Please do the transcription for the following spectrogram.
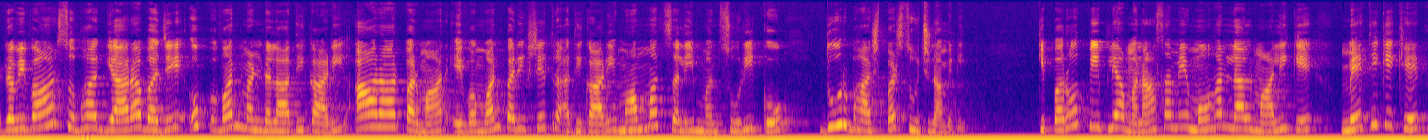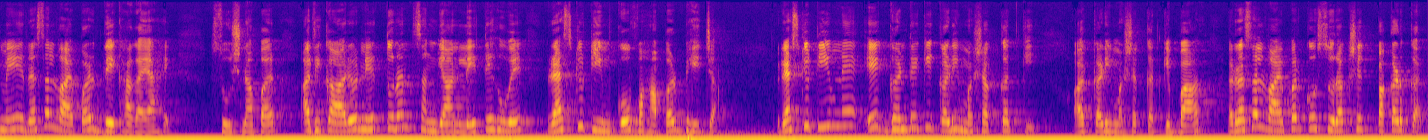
रविवार सुबह 11 बजे उप वन मंडलाधिकारी आर आर परमार एवं वन परिक्षेत्र अधिकारी मोहम्मद सलीम मंसूरी को दूरभाष पर सूचना मिली कि परोत पीपलिया मनासा में मोहनलाल माली के मेथी के खेत में रसल वाइपर देखा गया है। सूचना पर अधिकारियों ने तुरंत संज्ञान लेते हुए रेस्क्यू टीम को वहाँ पर भेजा। रेस्क्यू टीम ने एक घंटे की कड़ी मशक्कत की और कड़ी मशक्कत के बाद रसल वाइपर को सुरक्षित पकड़कर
